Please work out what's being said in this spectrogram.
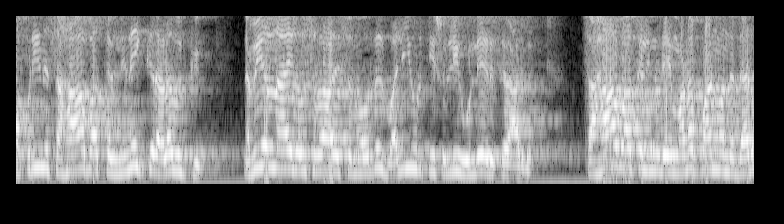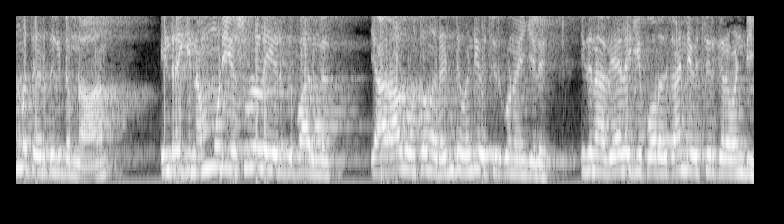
அப்படின்னு சஹாபாக்கள் நினைக்கிற அளவுக்கு நபிகள் நாயகம் சுல்லாசம் அவர்கள் வலியுறுத்தி சொல்லி கொண்டே இருக்கிறார்கள். சஹாபாக்களினுடைய மனப்பான்மை அந்த தர்மத்தை எடுத்துக்கிட்டோம்னா இன்றைக்கு நம்முடைய சூழலை எடுத்து பாருங்கள். யாராவது ஒருத்தவங்க ரெண்டு வண்டி வச்சிருக்கணும் எங்களே இது நான் வேலைக்கு போறதுக்காண்டி வச்சிருக்கிற வண்டி.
